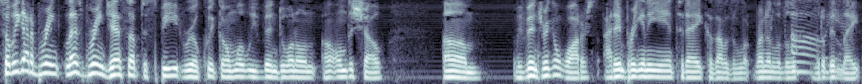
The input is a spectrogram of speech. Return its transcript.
So we got to bring let's bring Jess up to speed real quick on what we've been doing on on the show. Um, we've been drinking waters. I didn't bring any in today because I was running a little Oh, little bit yeah. late.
